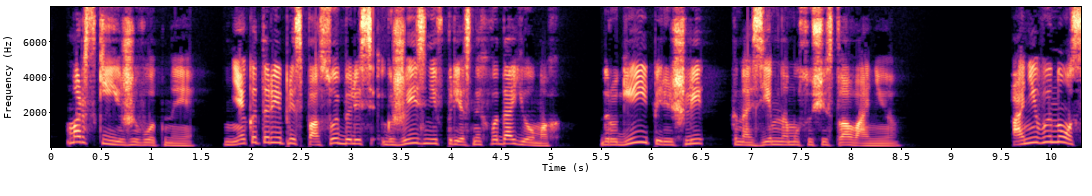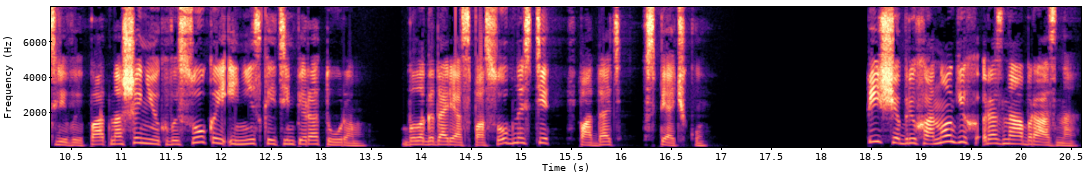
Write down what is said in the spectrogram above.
– морские животные. Некоторые приспособились к жизни в пресных водоемах, другие перешли к наземному существованию. Они выносливы по отношению к высокой и низкой температурам, благодаря способности впадать в спячку. Пища брюхоногих разнообразна.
